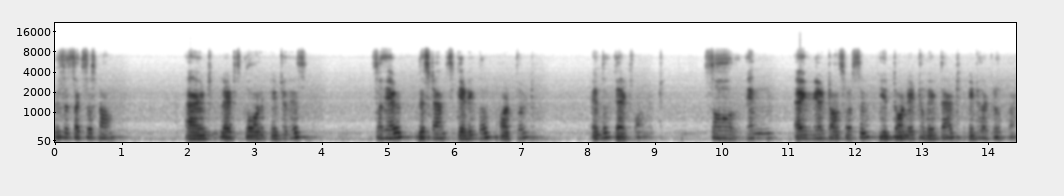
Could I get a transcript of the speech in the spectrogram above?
This is success now. And let's go on into this. So here this time it's getting the output in the correct format so in aggregate transversal you don't need to make that into a group by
